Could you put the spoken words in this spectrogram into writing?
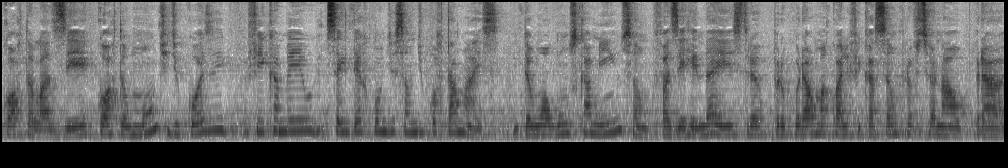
corta lazer, corta um monte de coisa e fica meio sem ter condição de cortar mais. Então, alguns caminhos são fazer renda extra, procurar uma qualificação profissional para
